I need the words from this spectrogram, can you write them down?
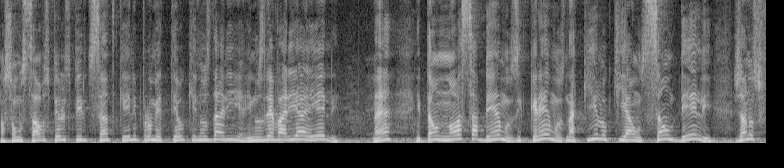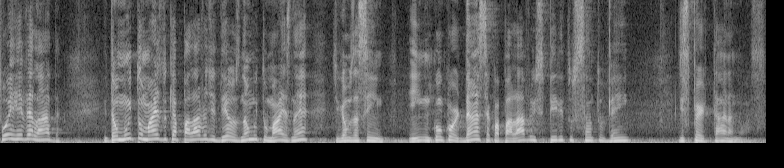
Nós somos salvos pelo Espírito Santo que ele prometeu que nos daria e nos levaria a ele. Né? Então nós sabemos e cremos naquilo que a unção dele já nos foi revelada. Então, muito mais do que a palavra de Deus, não muito mais, né? Digamos assim, em concordância com a palavra, o Espírito Santo vem despertar a nós.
